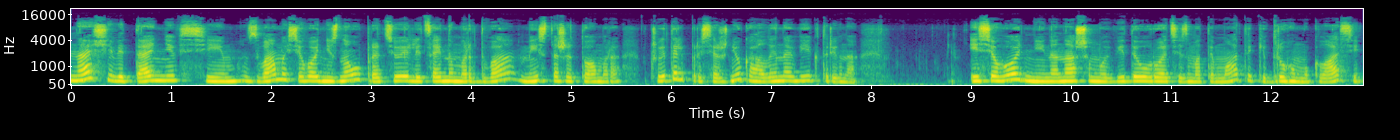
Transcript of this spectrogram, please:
Наші вітання всім! З вами сьогодні знову працює ліцей номер 2 міста Житомира, вчитель Присяжнюк Галина Вікторівна. І сьогодні на нашому відеоуроці з математики в другому класі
